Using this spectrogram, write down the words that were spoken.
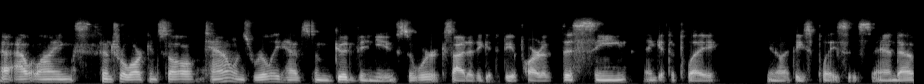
outlying Central Arkansas towns really have some good venues, so we're excited to get to be a part of this scene and get to play, you know, at these places, and uh,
